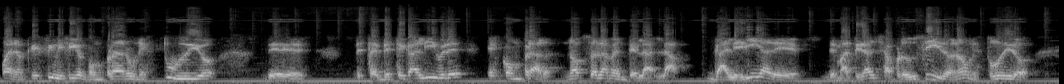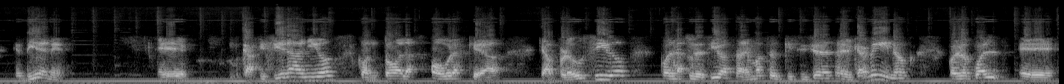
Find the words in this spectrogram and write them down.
bueno, ¿qué significa comprar un estudio de, este, este calibre? Es comprar no solamente la, galería de, material ya producido, ¿no? Un estudio que tiene eh, casi 100 años, con todas las obras que ha, que ha producido, con las sucesivas además adquisiciones en el camino, con lo cual eh,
